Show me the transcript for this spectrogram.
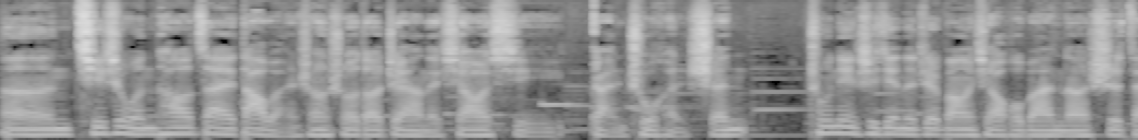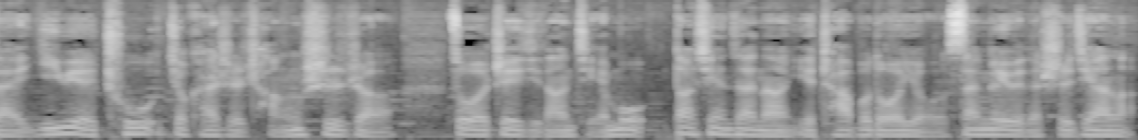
嗯，其实文涛在大晚上收到这样的消息，感触很深。充电时间的这帮小伙伴呢，是在一月初就开始尝试着做这几档节目，到现在呢，也差不多有三个月的时间了。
